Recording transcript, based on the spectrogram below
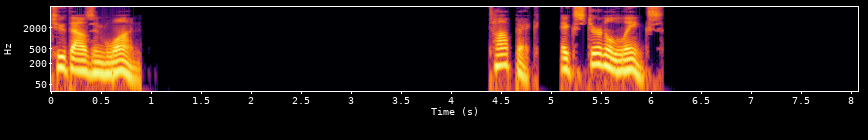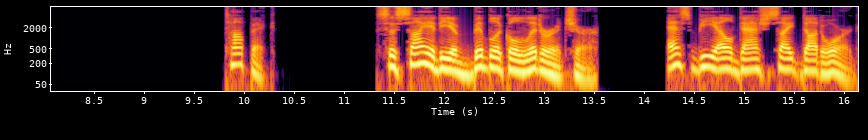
2001. External links. Society of Biblical Literature. Sbl-site.org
